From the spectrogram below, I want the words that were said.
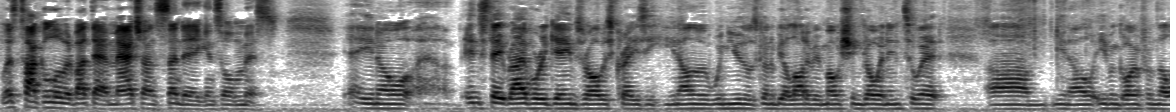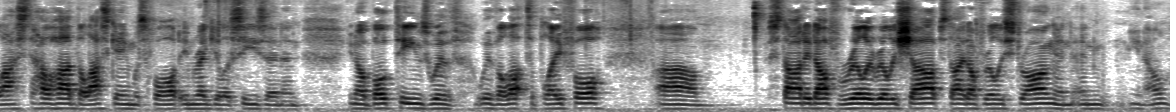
Let's talk a little bit about that match on Sunday against Ole Miss. Yeah, you know, in-state rivalry games are always crazy. You know, we knew there was going to be a lot of emotion going into it. Um, you know, even going from the last how hard the last game was fought in regular season, and you know both teams with with a lot to play for. Um, started off really, really sharp, started off really strong, and, and you know,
